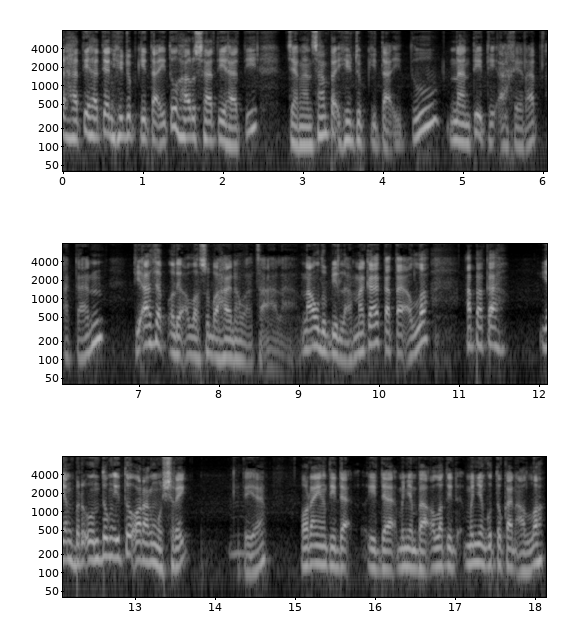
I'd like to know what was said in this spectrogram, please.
Kehati-hatian hidup kita itu harus hati-hati, jangan sampai hidup kita itu nanti di akhirat akan diazab oleh Allah Subhanahu wa taala. Naudzubillah. Maka kata Allah, apakah yang beruntung itu orang musyrik gitu ya. Orang yang tidak tidak menyembah Allah, tidak menyekutukan Allah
